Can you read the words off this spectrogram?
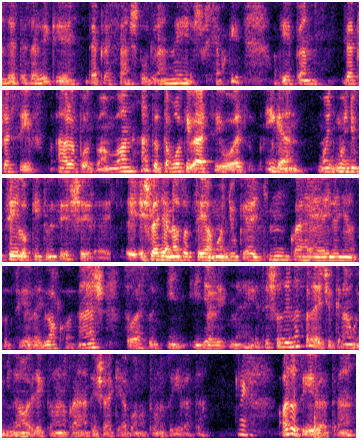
ezért ez eléggé depresszáns tud lenni, és aki, aki éppen depresszív állapotban van, hát ott a motiváció az igen, mondjuk célok kitűzésére és legyen az a cél mondjuk egy munkahely, legyen az a cél egy lakhatás, szóval ezt így, így elég nehéz. És azért ne felejtsük el, hogy minden hajléktalanok hátizsákjában ott van az élete. Igen. Az az élete,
